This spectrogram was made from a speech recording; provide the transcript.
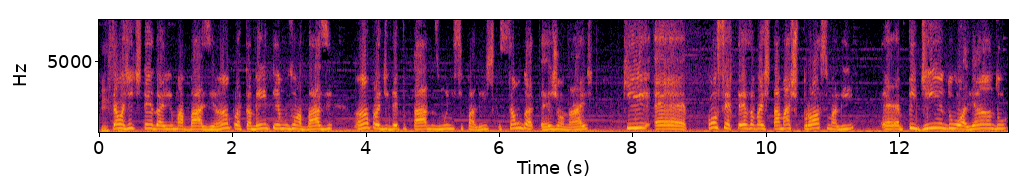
Perfeito. Então a gente tendo aí uma base ampla, também temos uma base ampla de deputados municipalistas que são da, regionais, que é, com certeza vai estar mais próximo ali, é, pedindo, olhando,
